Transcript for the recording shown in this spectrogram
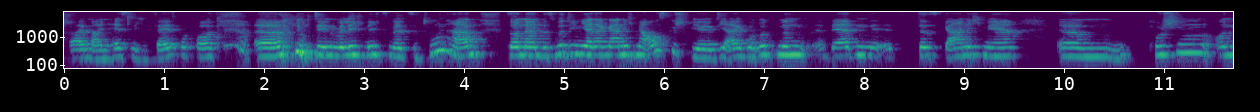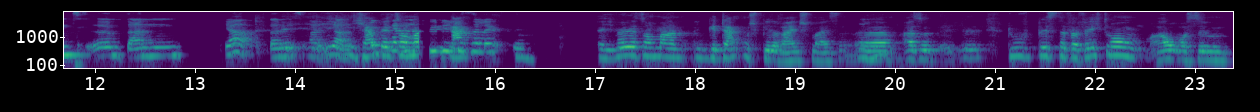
schreiben einen hässlichen Facebook-Post, äh, mit denen will ich nichts mehr zu tun haben, sondern das wird ihnen ja dann gar nicht mehr ausgespielt. Die Algorithmen werden das gar nicht mehr ähm, pushen und ähm, dann, ja, dann ist halt, ja. Ich habe jetzt nochmal Selektion. Ich würde jetzt noch mal ein Gedankenspiel reinschmeißen. Mhm. Äh, also du bist eine Verfechterung, auch aus dem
